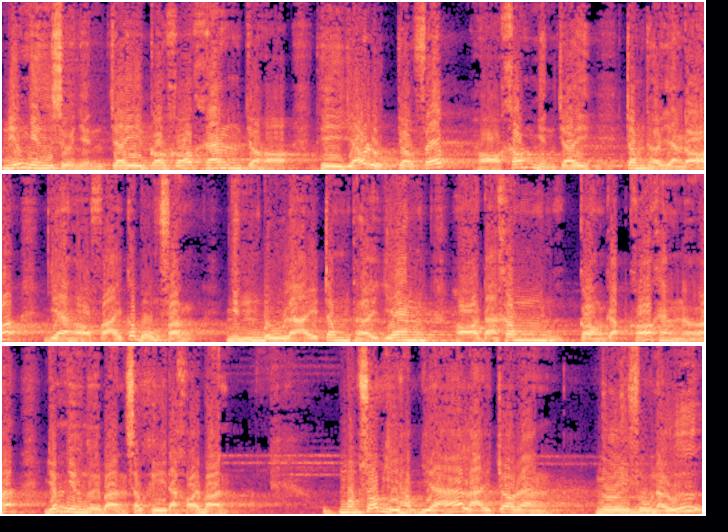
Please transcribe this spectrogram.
Nếu như sự nhịn chay có khó khăn cho họ, thì giáo luật cho phép họ không nhịn chay. Trong thời gian đó, và họ phải có bổn phận, nhịn bù lại trong thời gian họ đã không còn gặp khó khăn nữa, giống như người bệnh sau khi đã khỏi bệnh. Một số vị học giả lại cho rằng, người phụ nữ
